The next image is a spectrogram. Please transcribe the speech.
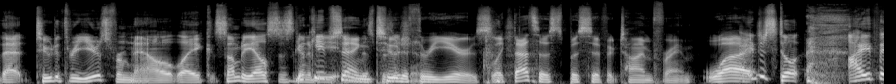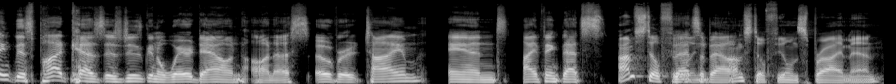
that two to three years from now, like somebody else is going to be keep in saying two to three years. Like that's a specific time frame. Why? I just don't. I think this podcast is just going to wear down on us over time, and I think that's I'm still feeling. That's about- I'm still feeling spry, man.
